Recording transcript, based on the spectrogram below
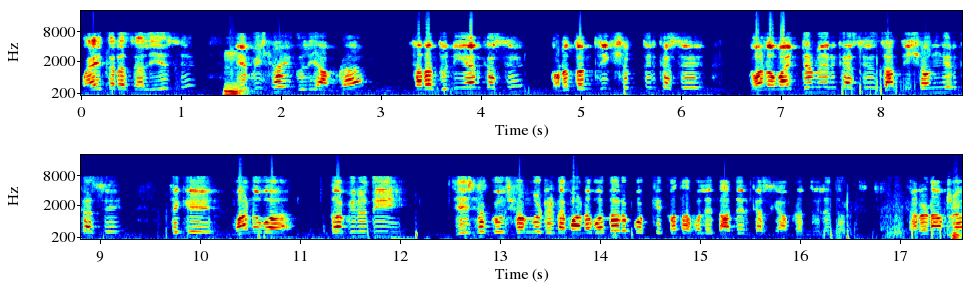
পায়তারা চালিয়েছে এ বিষয়গুলি আমরা সারা দুনিয়ার কাছে গণতান্ত্রিক শক্তির কাছে গণমাধ্যমের কাছে জাতিসংঘের কাছে থেকে মানবতা বিরোধী যে সকল সংগঠনটা মানবতার পক্ষে কথা বলে তাদের কাছে আমরা তুলে ধরতে চাই। কারণ আমরা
